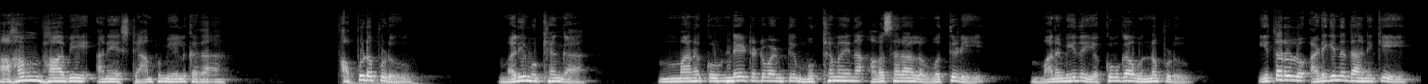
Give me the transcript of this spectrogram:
అహంభావి అనే స్టాంపు మేలు కదా. అప్పుడప్పుడు మరీ ముఖ్యంగా మనకు ఉండేటటువంటి ముఖ్యమైన అవసరాల ఒత్తిడి మన మీద ఎక్కువగా ఉన్నప్పుడు ఇతరులు అడిగిన దానికి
